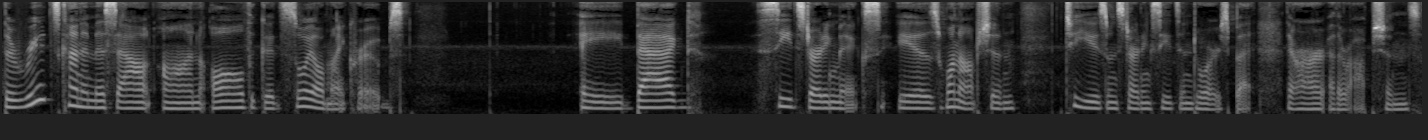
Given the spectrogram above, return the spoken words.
the roots kind of miss out on all the good soil microbes. A bagged seed starting mix is one option to use when starting seeds indoors, but there are other options.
